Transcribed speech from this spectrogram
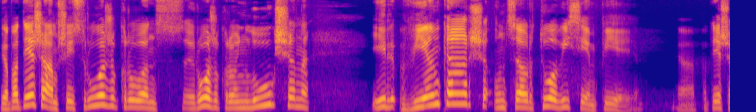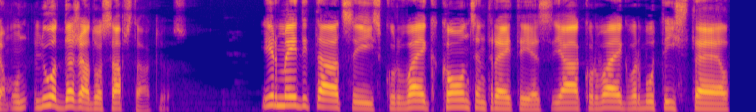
Jo patiešām šīs rožukroņas, rožukroņu lūkšana ir vienkārša un caur to visiem pieejama. Ja? Patiešām, un ļoti dažādos apstākļos. Ir meditācijas, kur vajag koncentrēties, jā, kur vajag varbūt iztēli,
